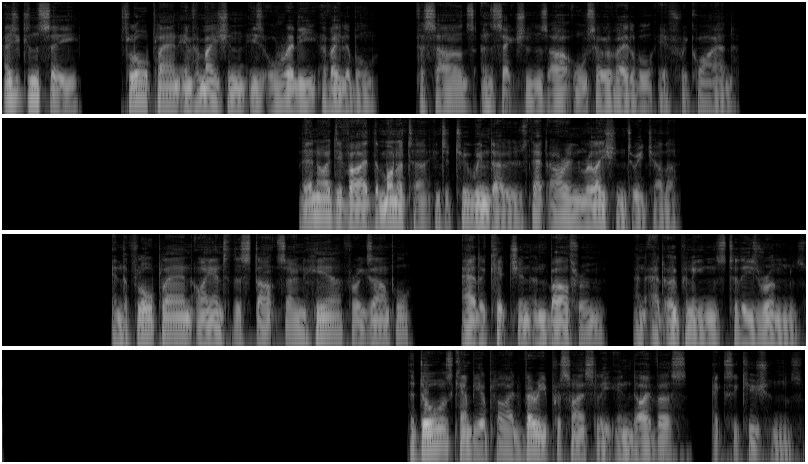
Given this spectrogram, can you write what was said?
As you can see, floor plan information is already available. Facades and sections are also available if required. Then I divide the monitor into two windows that are in relation to each other. In the floor plan, I enter the start zone here, for example, add a kitchen and bathroom, and add openings to these rooms. The doors can be applied very precisely in diverse executions.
